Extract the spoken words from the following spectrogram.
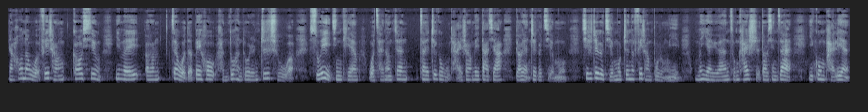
然后呢，我非常高兴，因为嗯，在我的背后很多很多人支持我，所以今天我才能站在这个舞台上为大家表演这个节目。其实这个节目真的非常不容易，我们演员从开始到现在一共排练。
